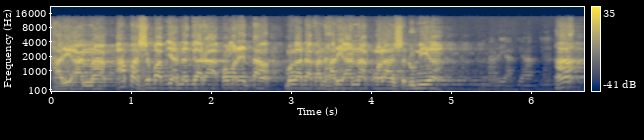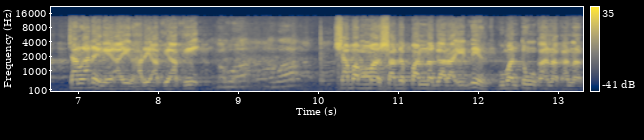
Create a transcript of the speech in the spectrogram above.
Hari anak apa sebabnya negara pemerintah mengadakan hari anak malah sedunia? Hah? hari aki-aki sabab masa depan negara ini gumantung ke anak-anak.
